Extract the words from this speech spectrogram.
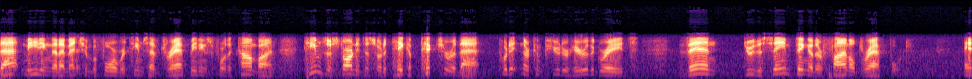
that meeting that I mentioned before where teams have draft meetings before the combine. Teams are starting to sort of take a picture of that, put it in their computer, here are the grades, then do the same thing of their final draft board and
